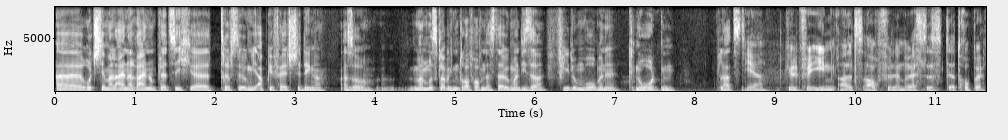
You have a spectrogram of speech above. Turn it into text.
äh, rutscht dir mal einer rein und plötzlich äh, triffst du irgendwie abgefälschte Dinger. Also man muss, glaube ich, nur darauf hoffen, dass da irgendwann dieser viel umwobene Knoten platzt. Ja, gilt für ihn als auch für den Rest des, der Truppe.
